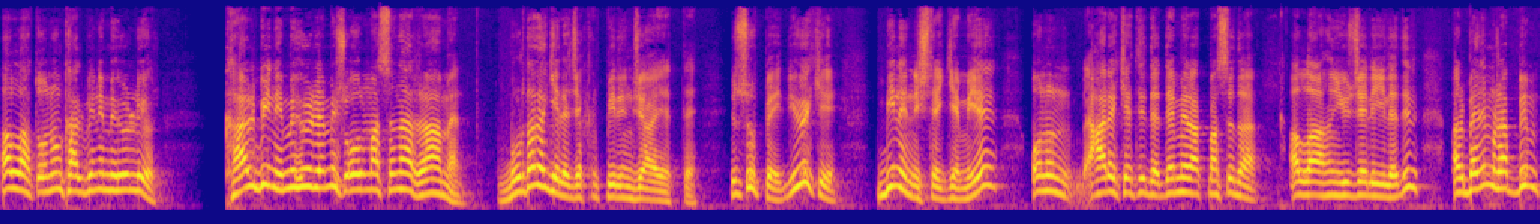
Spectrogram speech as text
Allah da onun kalbini mühürlüyor. Kalbini mühürlemiş olmasına rağmen burada da gelecek 41. ayette. Yusuf Bey diyor ki binin işte gemiye. Onun hareketi de demir atması da Allah'ın yüceliyledir. Benim Rabbim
